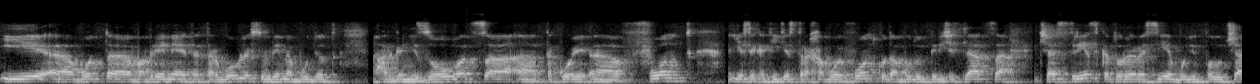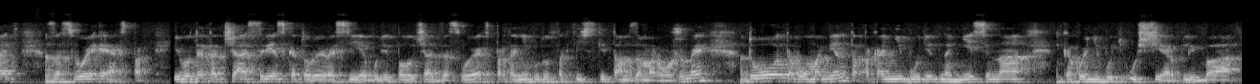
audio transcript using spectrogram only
И э, вот во время время этой торговли все время будет организовываться э, такой э, фонд, если хотите, страховой фонд, куда будут перечисляться часть средств, которые Россия будет получать за свой экспорт. И вот эта часть средств, которые Россия будет получать за свой экспорт, они будут фактически там заморожены до того момента, пока не будет нанесено какой-нибудь ущерб, либо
